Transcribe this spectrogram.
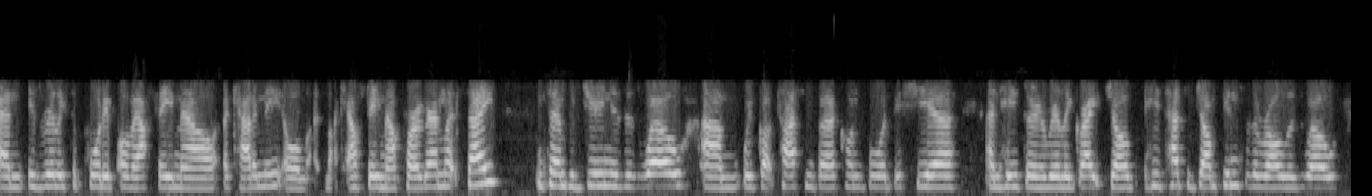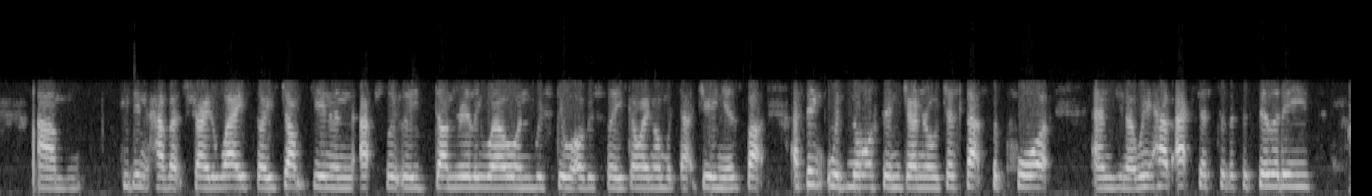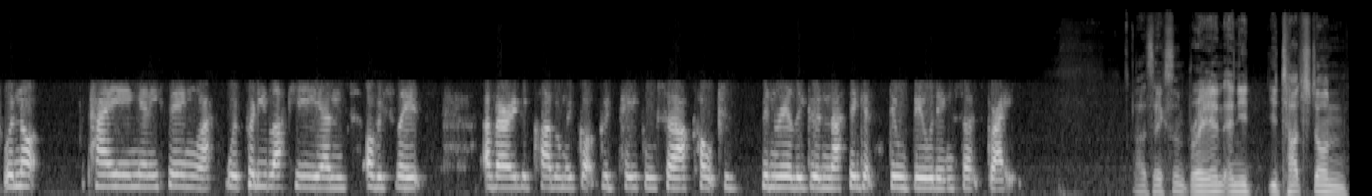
and is really supportive of our female academy or like our female program, let's say. In terms of juniors as well, um, we've got Tyson Burke on board this year and he's doing a really great job. He's had to jump into the role as well. Um, he didn't have it straight away, so he's jumped in and absolutely done really well. And we're still obviously going on with that juniors, but I think with North in general, just that support, and you know we have access to the facilities. We're not paying anything. Like we're pretty lucky, and obviously it's a very good club, and we've got good people. So our culture's been really good, and I think it's still building. So it's great. That's excellent, Brian. And you, you touched on,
